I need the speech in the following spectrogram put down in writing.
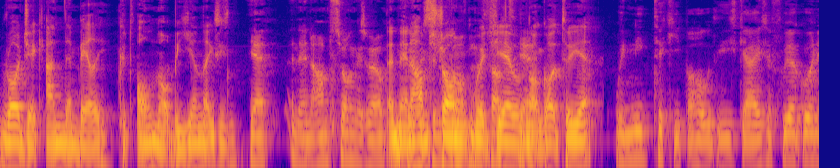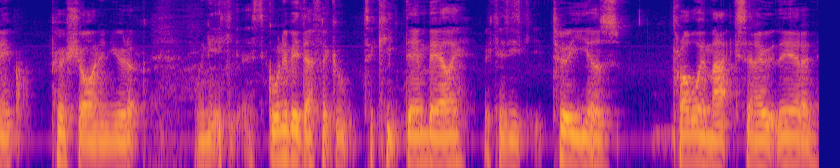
Rogic, and then Dembele, could all not be here next season. Yeah, and then Armstrong as well. And then Armstrong, involved in the which third, yeah, we've not got to yet. we need to keep a hold of these guys. If we are going to push on in Europe, we need to, it's going to be difficult to keep Dembele because he's two years probably maxing out there. And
